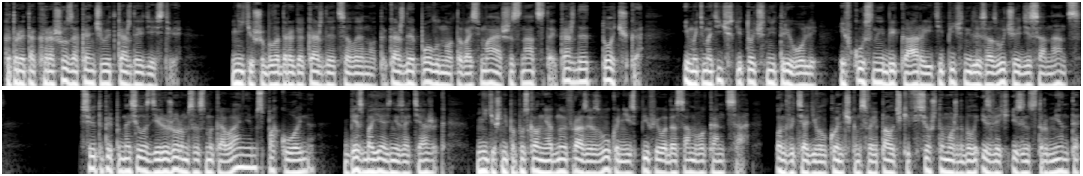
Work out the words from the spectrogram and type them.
которое так хорошо заканчивает каждое действие. Никишу была дорога каждая целая нота, каждая полунота, восьмая, шестнадцатая, каждая точка и математически точные триоли – и вкусные бикары, и типичный для созвучия диссонанс. Все это преподносилось дирижером со смакованием, спокойно, без боязни затяжек. Никиш не пропускал ни одной фразы звука, не испив его до самого конца. Он вытягивал кончиком своей палочки все, что можно было извлечь из инструмента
